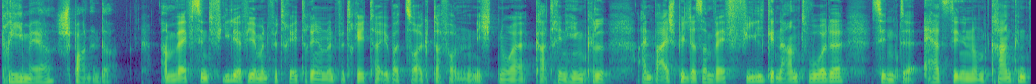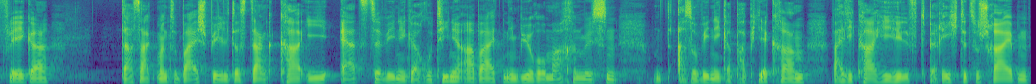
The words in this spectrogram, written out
primär spannender. Am WEF sind viele Firmenvertreterinnen und Vertreter überzeugt davon, nicht nur Katrin Hinkel. Ein Beispiel, das am WEF viel genannt wurde, sind Ärztinnen und Krankenpfleger, Da sagt man zum Beispiel, dass dank KI Ärzte weniger Routinearbeiten im Büro machen müssen, also weniger Papierkram, weil die KI hilft, Berichte zu schreiben.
